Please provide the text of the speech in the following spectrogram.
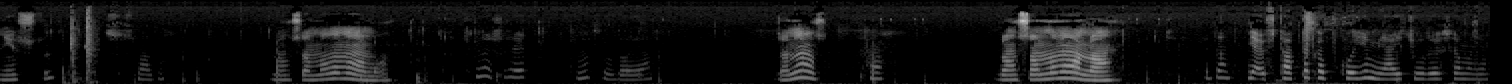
Niye sustun? Susmadım. Ben sana ne oldu? Şunu şuraya nasıldı o ya? Deniz. Ha. Ben ne oldu? Neden? Ya üst tahta kapı koyayım ya hiç uğraşamayım.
